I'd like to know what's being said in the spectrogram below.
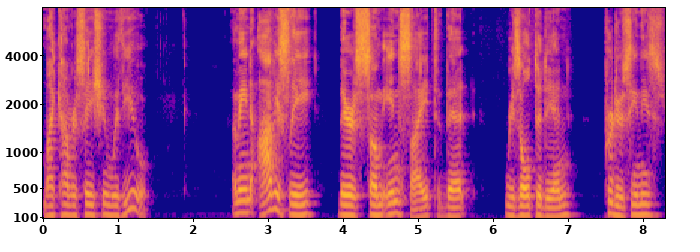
my conversation with you. I mean, obviously, there's some insight that resulted in producing these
